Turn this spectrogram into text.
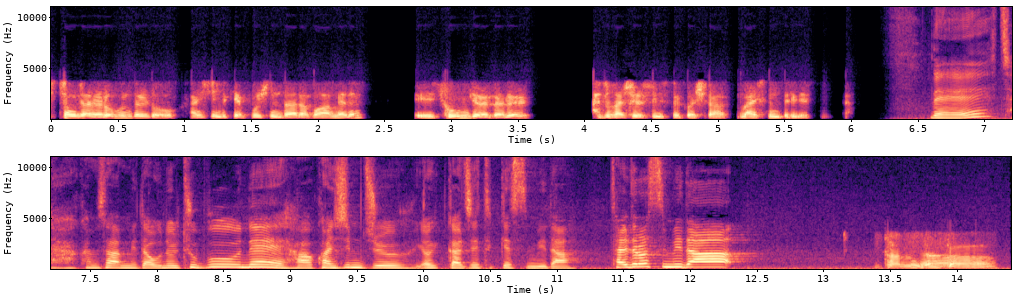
시청자 여러분들도 관심 있게 보신다라고 하면은 좋은 결과를 가져가실 수 있을 것이라 말씀드리겠습니다. 네, 자 감사합니다. 오늘 두 분의 아, 관심주 여기까지 듣겠습니다. 잘 들었습니다. 감사합니다. 감사합니다.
